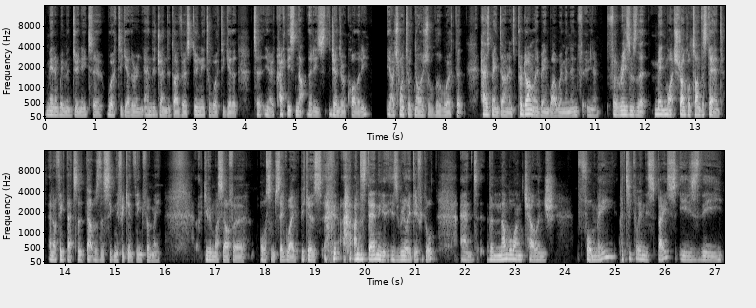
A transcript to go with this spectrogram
Men and women do need to work together, and, and the gender diverse do need to work together to, you know, crack this nut that is gender equality. Yeah, I just want to acknowledge all the work that has been done. It's predominantly been by women, and for, you know, for reasons that men might struggle to understand. And I think that's a, that was the significant thing for me, giving myself a, awesome segue because understanding it is really difficult. And the number one challenge for me, particularly in this space, is the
